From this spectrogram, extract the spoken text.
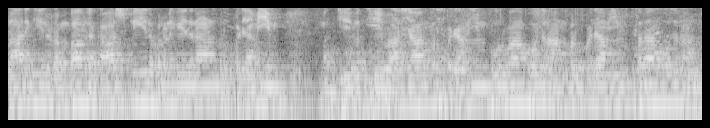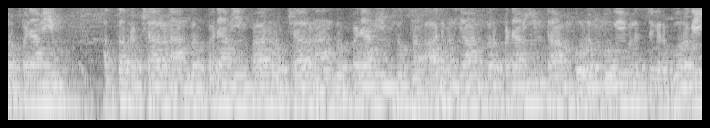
నారికేల కాశ్మీర ఫలనివేదనాన్ ప్రపజామి మధ్యే మధ్యే వాణ్యాన్ ప్రపజామి పూర్వాభోజనాన్ ప్రపజామి ఉత్తరాభోజనాన్ ప్రపజామి హస్తవృక్షాలనాన్ ప్రపజామి పాదవృక్షాలనాన్ ప్రపజామి శుద్ధ ఆచమనిజాన్ ప్రపజామి తాం భూలం భోగే పులస్చకరపూరకై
